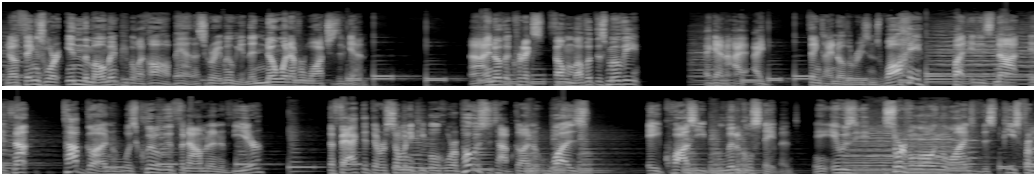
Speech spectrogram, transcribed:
You know, things where in the moment people are like, oh man, that's a great movie. And then no one ever watches it again. I know that critics fell in love with this movie. Again, I, I think I know the reasons why, but it is not, it's not, Top Gun was clearly the phenomenon of the year. The fact that there were so many people who were opposed to Top Gun was a quasi political statement. It was sort of along the lines of this piece from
